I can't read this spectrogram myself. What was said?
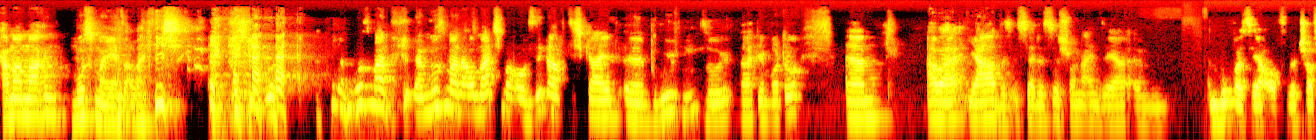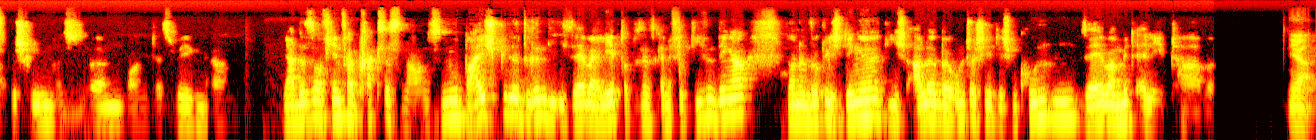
kann man machen, muss man jetzt aber nicht. da, muss man, da muss man auch manchmal auf Sinnhaftigkeit äh, prüfen, so nach dem Motto. Ähm, aber ja, das ist ja, das ist schon ein sehr ähm, ein Buch, was sehr auf Wirtschaft beschrieben ist. Ähm, und deswegen, ähm, ja, das ist auf jeden Fall praxisnah. Und es sind nur Beispiele drin, die ich selber erlebt habe. Das sind jetzt keine fiktiven Dinger, sondern wirklich Dinge, die ich alle bei unterschiedlichen Kunden selber miterlebt habe. Ja,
